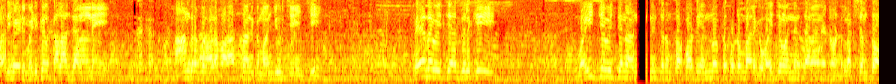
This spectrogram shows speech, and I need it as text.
పదిహేడు మెడికల్ కళాశాలని ఆంధ్రప్రదేశ్ రాష్ట్రానికి మంజూరు చేయించి పేద విద్యార్థులకి వైద్య విద్యను అందించడంతో పాటు ఎన్నో కుటుంబాలకు వైద్యం అందించాలనేటువంటి లక్ష్యంతో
